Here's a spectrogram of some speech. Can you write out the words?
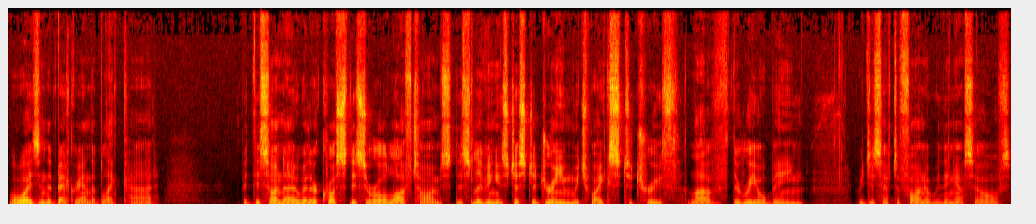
Always in the background, the black card. But this I know, whether across this or all lifetimes, this living is just a dream which wakes to truth, love, the real being. We just have to find it within ourselves.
